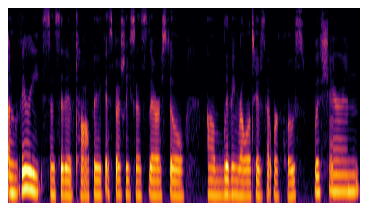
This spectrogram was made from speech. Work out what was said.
a very sensitive topic, especially since there are still um, living relatives that were close with Sharon.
